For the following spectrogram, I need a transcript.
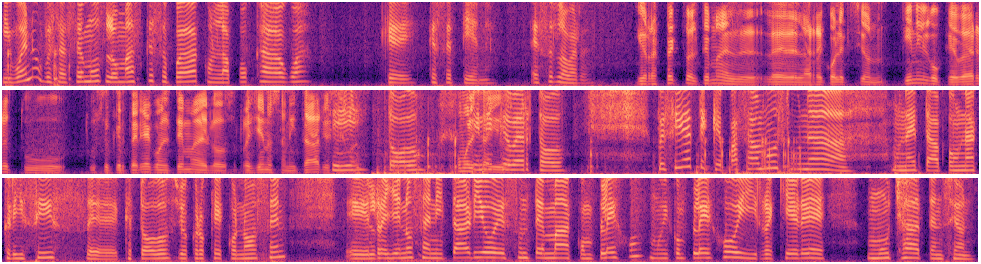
y bueno, pues hacemos lo más que se pueda con la poca agua que, se tiene. Esa es la verdad. Y respecto al tema de la recolección, ¿tiene algo que ver tu, tu secretaría con el tema de los rellenos sanitarios? Sí, todo. ¿Cómo Tiene que ver todo. Pues fíjate que pasamos una, una etapa, una crisis eh, que todos yo creo que conocen el relleno sanitario es un tema complejo, muy complejo y requiere mucha atención.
